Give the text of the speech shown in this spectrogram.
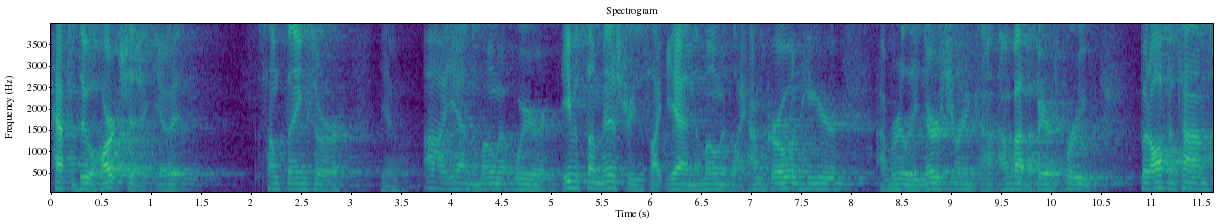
have to do a heart check. You know, it, some things are you know, ah, yeah, in the moment where even some ministries, it's like, yeah, in the moment, like I'm growing here, I'm really nurturing, I'm about to bear fruit. But oftentimes,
